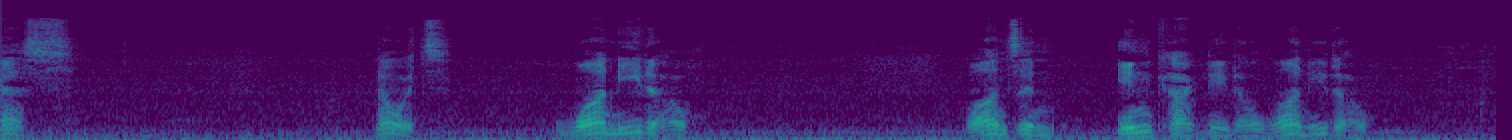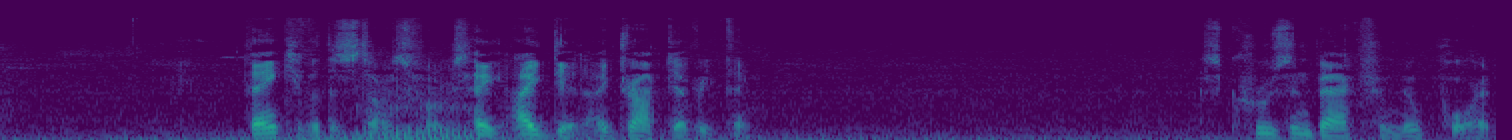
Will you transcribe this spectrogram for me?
Yes. No, it's Juanito. Juan's in incognito, Juanito. Thank you for the stars, folks. Hey, I did. I dropped everything. Was cruising back from Newport.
